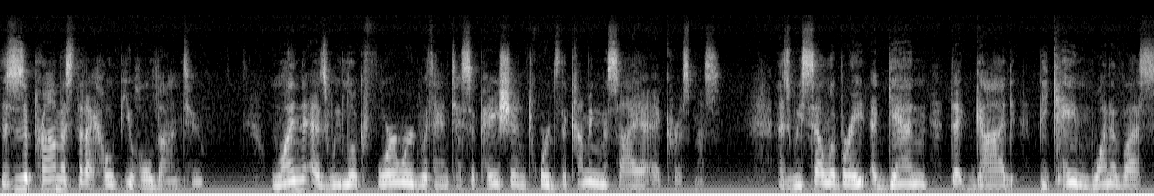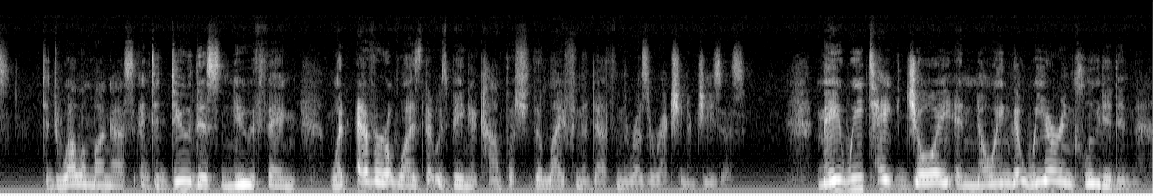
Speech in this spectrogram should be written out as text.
This is a promise that I hope you hold on to. One as we look forward with anticipation towards the coming Messiah at Christmas, as we celebrate again that God became one of us to dwell among us and to do this new thing, whatever it was that was being accomplished through the life and the death and the resurrection of Jesus. May we take joy in knowing that we are included in that,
